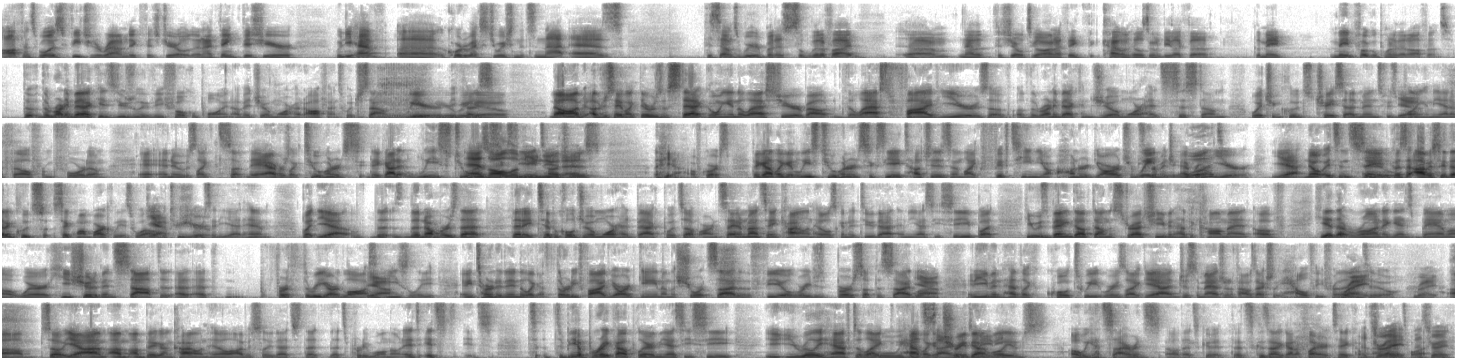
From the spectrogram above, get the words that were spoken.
offense was featured around Nick Fitzgerald, and I think this year when you have uh, a quarterback situation that's not as this sounds weird, but as solidified um, now that Fitzgerald's gone, I think that Kylan Hill's going to be like the the main main focal point of that offense. the the running back is usually the focal point of a Joe Moorhead offense, which sounds weird Here we because. go. No, I'm, I'm just saying, like, there was a stat going into last year about the last five years of, of the running back in Joe Moorhead's system, which includes Chase Edmonds, who's Yeah. playing in the NFL from Fordham. And, and it was like, so- they averaged like 200, they got at least 268 As all of you knew that. Yeah, of course. They got like at least 268 touches and like 1,500 yards from Wait, scrimmage every what? year. Yeah, no, it's insane. Because obviously that includes Sa- Saquon Barkley as well, Yeah, the two for years that he had him. But yeah, the the numbers that that a typical Joe Moorhead back puts up are insane. I'm not saying Kylan Hill is going to do that in the SEC, but he was banged up down the stretch. He even had the comment of he had that run against Bama where he should have been stopped at, at, at for a three yard loss Yeah. easily, and he turned it into like a 35 yard gain on the short side of the field where he just bursts up the sideline. Yeah. And he even had like a quote tweet where he's like, "Yeah, just imagine if I was actually healthy for that Right. too." Right. Um, so yeah, I'm, I'm, I'm big on Kylan Hill. Obviously, that's that that's pretty well known. It's it's it's to, to be a breakout player in the SEC, you, you really have to like Ooh, have like a sirens, Trayveon baby. Williams. Oh, we got sirens. Oh, that's good. That's because I got a fire take. That's right. why. That's right.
